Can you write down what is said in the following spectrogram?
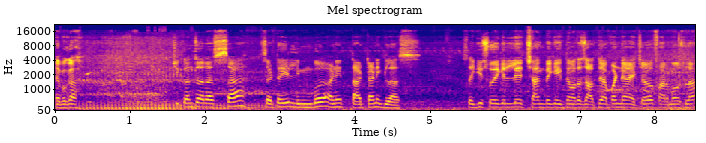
हे बघा. चिकनचा रस्सा चटई लिंब आणि ताट आणि ग्लास. सगळी सोय केलेली आहे. छानपैकी एकदम आता जातो आहे आपण ह्याच्यावर फार्म हाऊसला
